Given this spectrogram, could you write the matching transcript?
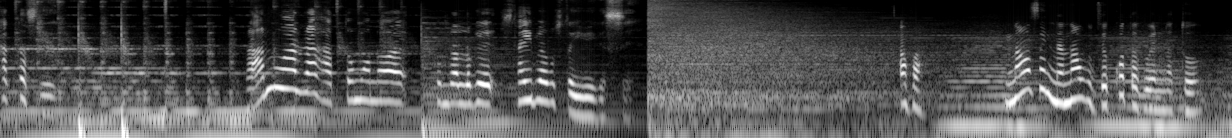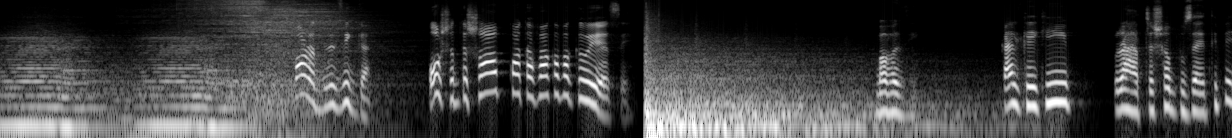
থাকতাছে। রানু আর রাহাত তো মনে হয় তোমরা লোকে স্থায়ী ব্যবস্থাই হয়ে গেছে। আপা না জানি না না বুঝে কথা কইেন না তো। পড়া দিতে জিজ্ঞা ওর সাথে সব কথা ফাঁকা ফাঁকা হয়ে আছে। বাবাজি কালকে কি রাহাতটা সব বুঝাই দিবে?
